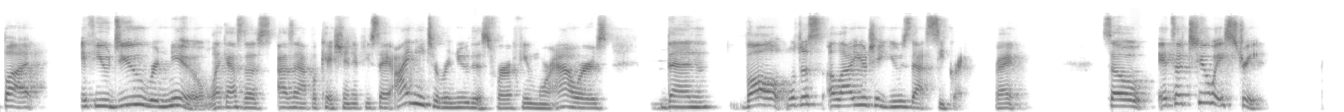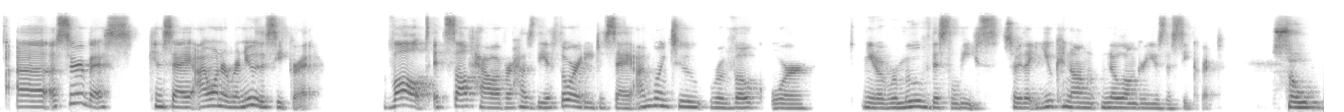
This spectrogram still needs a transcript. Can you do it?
But if you do renew, like as a, as an application, if you say, I need to renew this for a few more hours, then Vault will just allow you to use that secret, right? So it's a two-way street. Uh, a service can say, I want to renew the secret. Vault itself, however, has the authority to say, I'm going to revoke or you know remove this lease so that you can no, no longer use the secret. So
